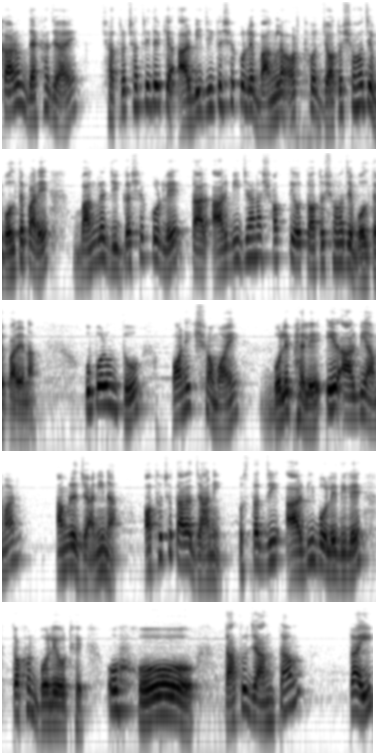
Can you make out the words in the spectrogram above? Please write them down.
কারণ দেখা যায় ছাত্রছাত্রীদেরকে আরবি জিজ্ঞাসা করলে বাংলা অর্থ যত সহজে বলতে পারে, বাংলা জিজ্ঞাসা করলে তার আরবি জানা সত্ত্বেও তত সহজে বলতে পারে না। উপরন্তু, অনেক সময় বলে ফেলে, এর আরবি আমার, আমরা জানি না। অথচ তারা জানে। ওস্তাদজি আরবি বলে দিলে তখন বলে ওঠে ও হো তা তো জানতাম। তাই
